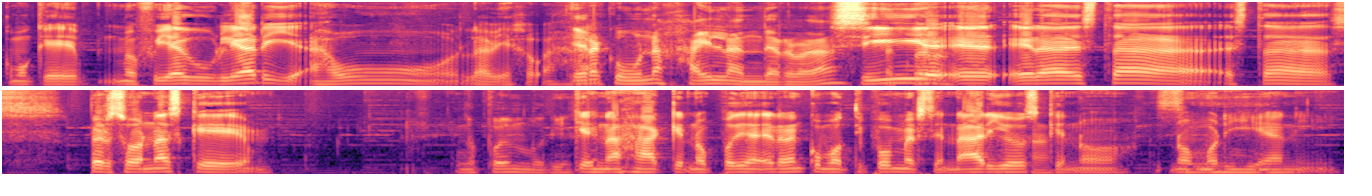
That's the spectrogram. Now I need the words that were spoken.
como que me fui a googlear y ah, oh, la vieja. ajá. Era como una Highlander, ¿verdad? Sí, ¿Te acuerdas? e- era esta, estas personas que, no pueden morir. que, ajá, que no podían, eran como tipo mercenarios Ah, que no, no sí. morían y,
